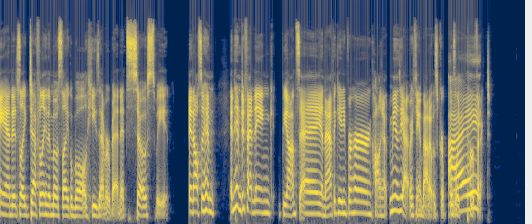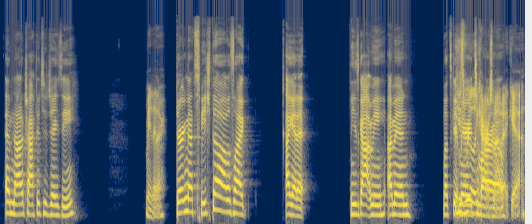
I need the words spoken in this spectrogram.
And it's like definitely the most likable he's ever been. It's so sweet. And also him and him defending Beyonce and advocating for her and calling out. I mean, yeah, everything about it was, was like I- perfect. I'm not attracted to Jay Z. Me neither. During that speech, though, I was like, I get it. He's got me. I'm in. Let's get He's married really tomorrow. charismatic. Yeah.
